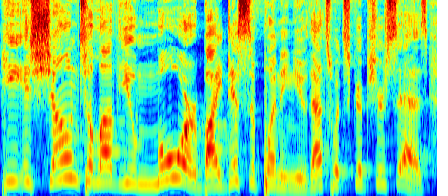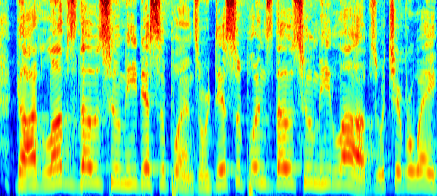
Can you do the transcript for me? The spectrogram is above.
He is shown to love you more by disciplining you. That's what Scripture says. God loves those whom He disciplines or disciplines those whom He loves, whichever way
